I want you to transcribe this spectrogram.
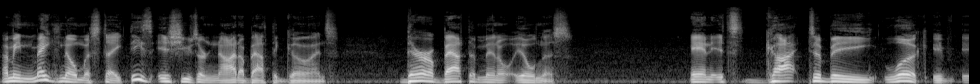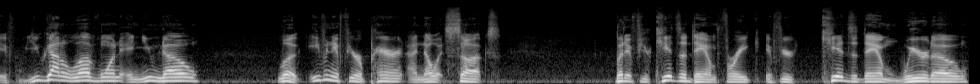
I mean, make no mistake, these issues are not about the guns, they're about the mental illness. And it's got to be look, if, if you got a loved one and you know, look, even if you're a parent, I know it sucks, but if your kid's a damn freak, if your kid's a damn weirdo,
